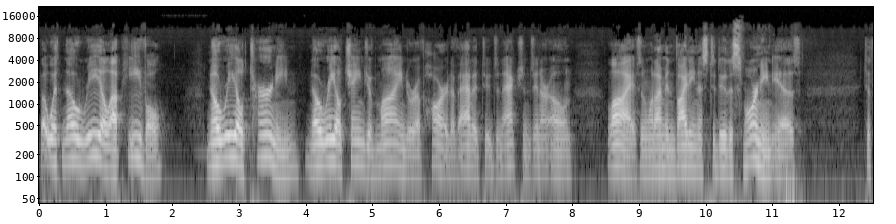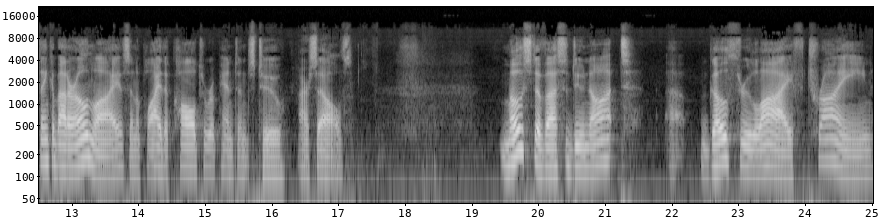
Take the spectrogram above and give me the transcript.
but with no real upheaval, no real turning, no real change of mind or of heart, of attitudes and actions in our own lives. And what I'm inviting us to do this morning is to think about our own lives and apply the call to repentance to ourselves. Most of us do not uh, go through life trying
